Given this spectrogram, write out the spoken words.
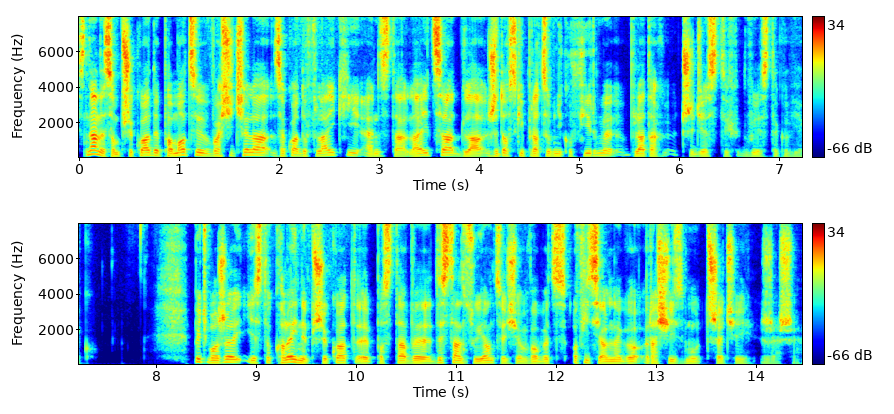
Znane są przykłady pomocy właściciela zakładów Lajki Ernsta Leitza dla żydowskich pracowników firmy w latach 30. XX wieku. Być może jest to kolejny przykład postawy dystansującej się wobec oficjalnego rasizmu III Rzeszy.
